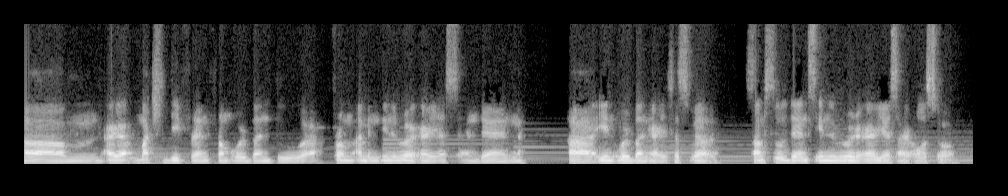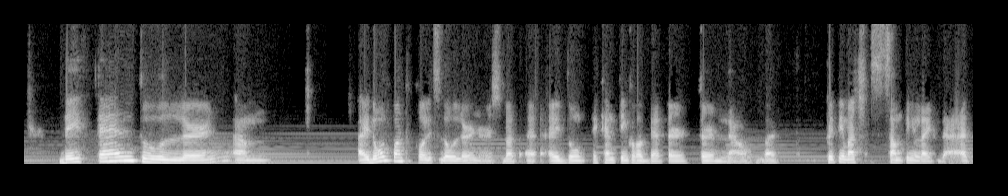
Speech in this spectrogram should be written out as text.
um, are much different from urban to uh, from I mean in rural areas and then uh, in urban areas as well. Some students in rural areas are also they tend to learn. Um, I don't want to call it slow learners, but I, I don't I can't think of a better term now. But pretty much something like that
